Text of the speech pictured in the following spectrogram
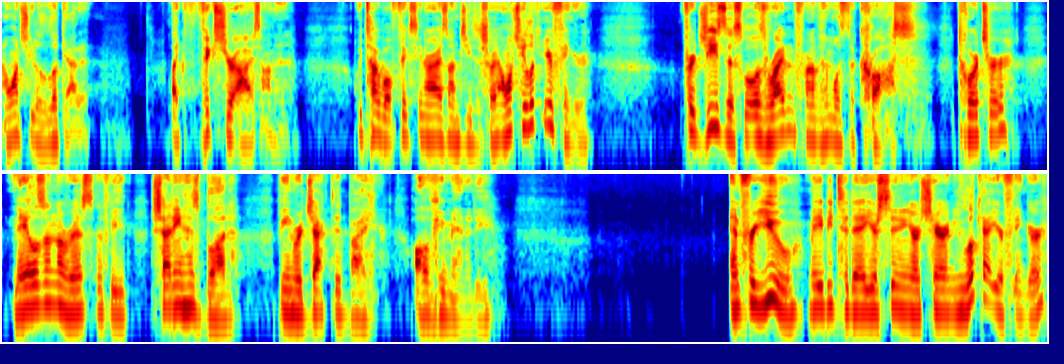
I want you to look at it, like fix your eyes on it. We talk about fixing our eyes on Jesus, right? I want you to look at your finger. For Jesus, what was right in front of him was the cross, torture, nails in the wrists and the feet, shedding his blood, being rejected by all of humanity. And for you, maybe today you're sitting in your chair and you look at your finger,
